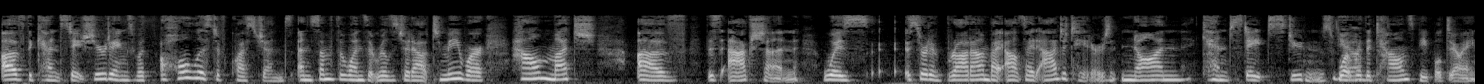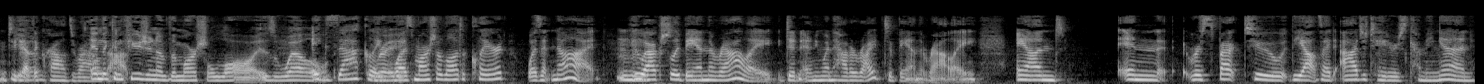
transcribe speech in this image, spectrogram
of the Kent State shootings with a whole list of questions. And some of the ones that really stood out to me were how much of this action was sort of brought on by outside agitators, non-Kent State students. What Yeah. were the townspeople doing to get the crowds riled And the up? confusion of the martial law as well. Exactly. Right. Was martial law declared? Was it not? Who actually banned the rally? Did anyone have a right to ban the rally? And in respect to the outside agitators coming in,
